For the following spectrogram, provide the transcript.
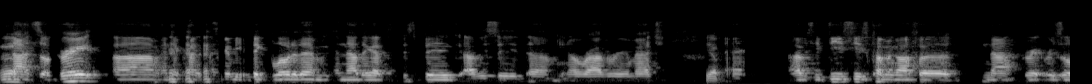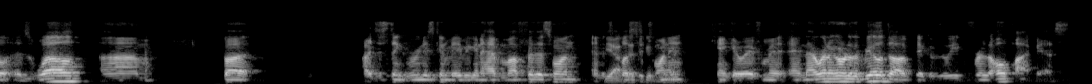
Not so great, um, and they're kind of, it's going to be a big blow to them. And now they have this big, obviously, um, you know, rivalry match. Yep. And obviously, DC is coming off a not great result as well. Um, but I just think Rooney's gonna maybe gonna have him up for this one, and it's yeah, plus 220 can't get away from it. And now we're gonna go to the real dog pick of the week for the whole podcast.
